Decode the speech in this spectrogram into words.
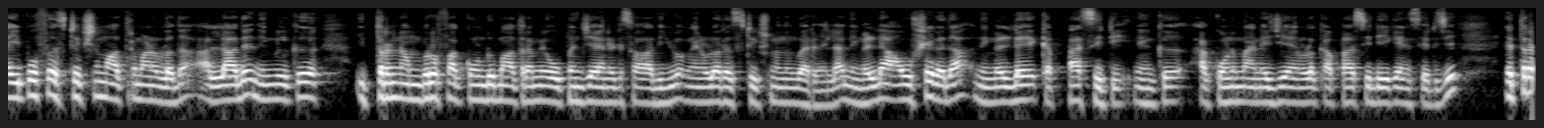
ടൈപ്പ് ഓഫ് റെസ്ട്രിക്ഷൻ മാത്രമാണുള്ളത് അല്ലാതെ നിങ്ങൾക്ക് ഇത്ര നമ്പർ ഓഫ് അക്കൗണ്ട് മാത്രമേ ഓപ്പൺ ചെയ്യാനായിട്ട് സാധിക്കൂ അങ്ങനെയുള്ള റെസ്ട്രിക്ഷൻ ഒന്നും വരുന്നില്ല. നിങ്ങളുടെ ആവശ്യകത നിങ്ങളുടെ കപ്പാസിറ്റി നിങ്ങൾക്ക് അക്കൗണ്ട് മാനേജ് ചെയ്യാനുള്ള കപ്പാസിറ്റിക്ക് അനുസരിച്ച് എത്ര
